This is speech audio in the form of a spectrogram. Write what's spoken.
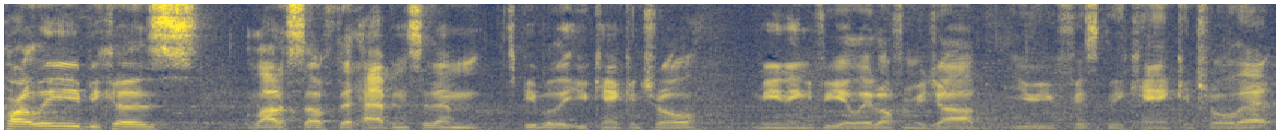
partly because a lot of stuff that happens to them, to people that you can't control. Meaning, if you get laid off from your job, you, you physically can't control that.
